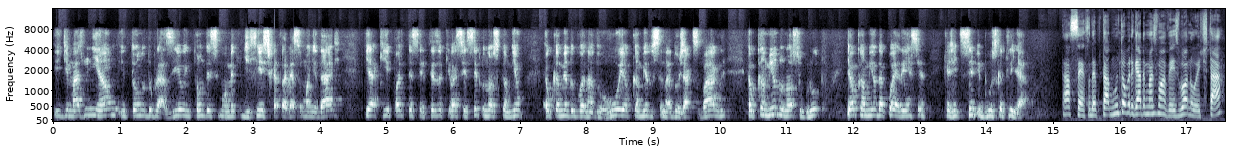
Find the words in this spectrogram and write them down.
e de mais união em torno do Brasil, em torno desse momento difícil que atravessa a humanidade. E aqui pode ter certeza que vai ser sempre o nosso caminho. É o caminho do governador Rui, é o caminho do senador Jacques Wagner, é o caminho do nosso grupo e é o caminho da coerência que a gente sempre busca trilhar. Tá certo, deputado. Muito obrigada mais uma vez. Boa noite, tá?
